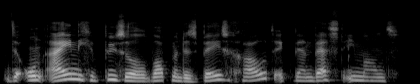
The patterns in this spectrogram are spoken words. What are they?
de oneindige puzzel wat me dus bezighoudt. Ik ben best iemand,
